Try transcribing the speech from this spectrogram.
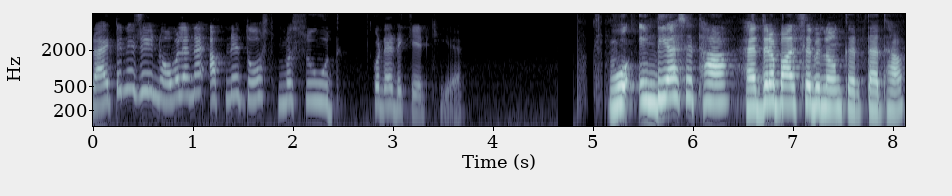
राइटर ने जो ये नॉवल है ना, अपने दोस्त मसूद को डेडिकेट किया है। वो इंडिया से था, हैदराबाद से बिलोंग करता था,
